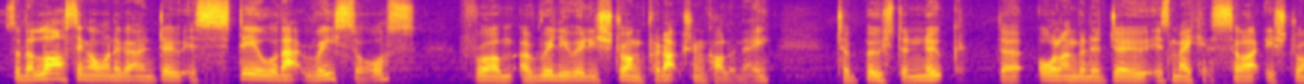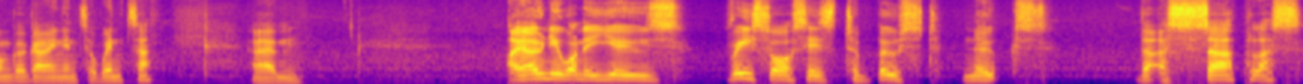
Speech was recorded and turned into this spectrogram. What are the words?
So the last thing I want to go and do is steal that resource from a really, really strong production colony to boost a nuc that all I'm going to do is make it slightly stronger going into winter. Um, I only want to use resources to boost nucs that are surplus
